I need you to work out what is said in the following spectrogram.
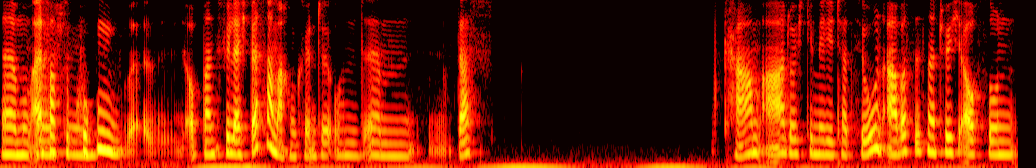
Ähm, um Voll einfach zu schön. gucken, äh, ob man es vielleicht besser machen könnte. Und ähm, das kam A durch die Meditation, aber es ist natürlich auch so ein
